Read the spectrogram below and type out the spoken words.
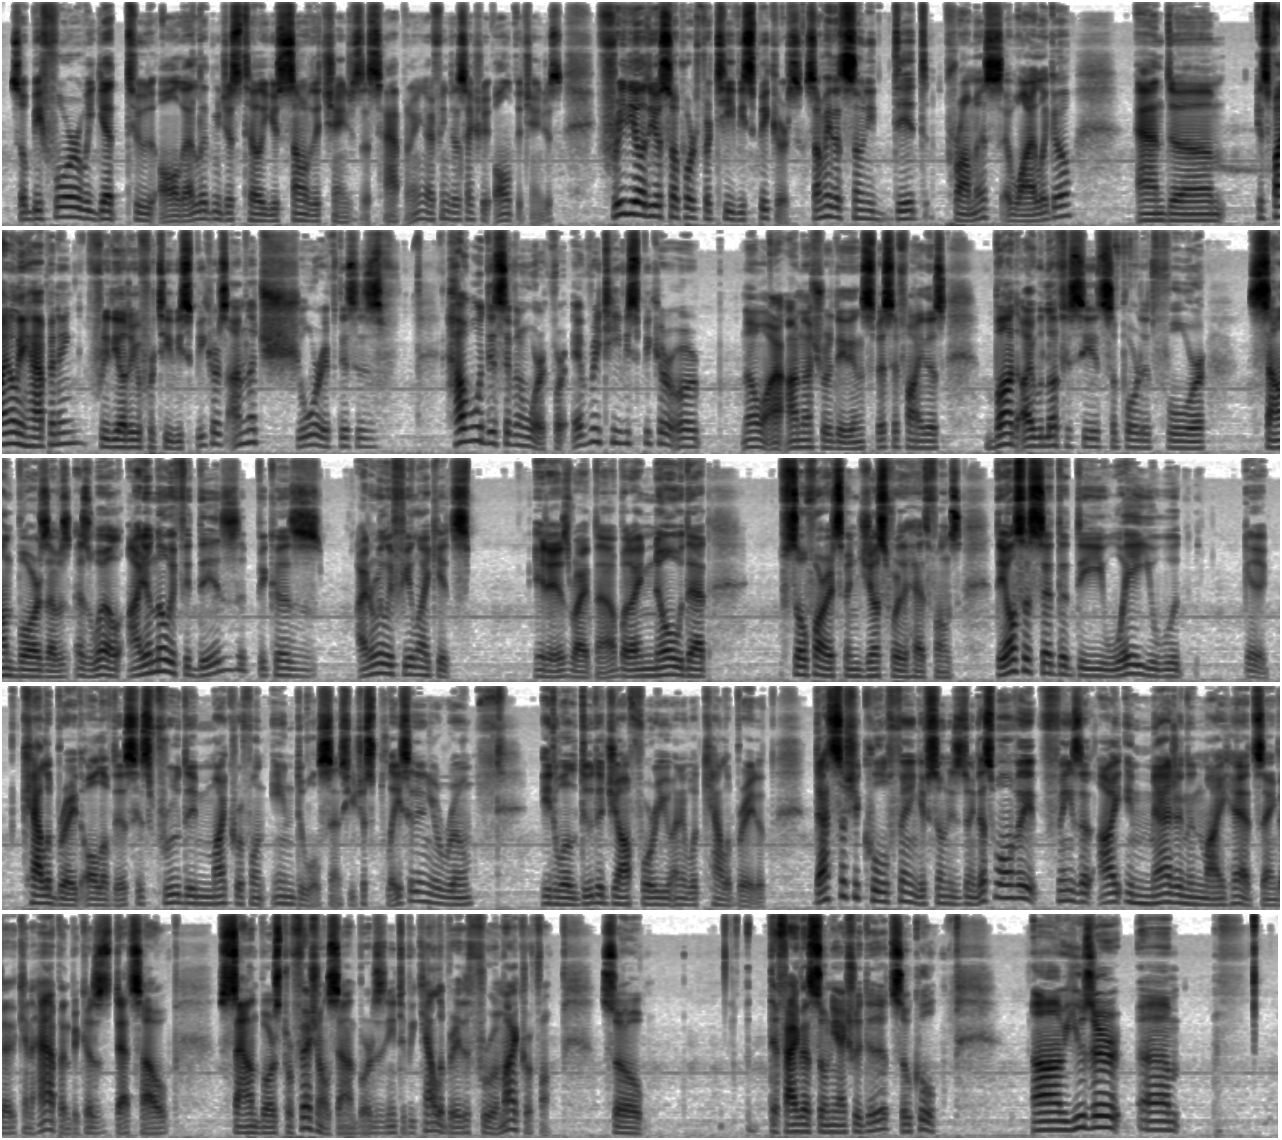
So before we get to all that, let me just tell you some of the changes that's happening. I think that's actually all the changes. 3D audio support for TV speakers, something that Sony did promise a while ago, and um, it's finally happening. 3D audio for TV speakers. I'm not sure if this is how would this even work for every TV speaker or no, I, I'm not sure they didn't specify this, but I would love to see it supported for soundbars as, as well. I don't know if it is because I don't really feel like it's it is right now, but I know that so far it's been just for the headphones. They also said that the way you would uh, calibrate all of this is through the microphone in DualSense. You just place it in your room, it will do the job for you, and it will calibrate it. That's such a cool thing if Sony's doing. That's one of the things that I imagine in my head saying that it can happen because that's how soundboards, professional soundboards, need to be calibrated through a microphone. So the fact that Sony actually did it, so cool. Um, user um,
